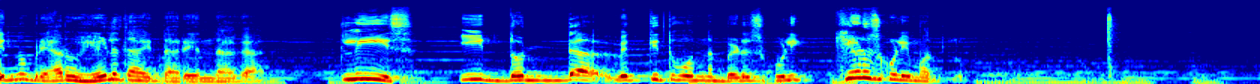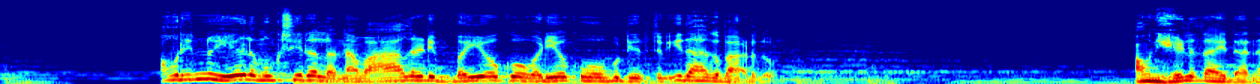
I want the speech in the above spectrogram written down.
ಇನ್ನೊಬ್ರು ಯಾರೋ ಹೇಳ್ತಾ ಇದ್ದಾರೆ ಎಂದಾಗ ಪ್ಲೀಸ್ ಈ ದೊಡ್ಡ ವ್ಯಕ್ತಿತ್ವವನ್ನು ಬೆಳೆಸ್ಕೊಳ್ಳಿ, ಕೇಳಿಸ್ಕೊಳ್ಳಿ ಮೊದಲು. ಅವರಿನ್ನೂ ಹೇಳ ಮುಗಿಸಿರಲ್ಲ, ನಾವು ಆಲ್ರೆಡಿ ಬೈಯೋಕೋ, ಹೊಡಿಯೋಕೋ ಹೋಗ್ಬಿಟ್ಟಿರ್ತೀವಿ, ಇದಾಗಬಾರ್ದು. ಅವನು ಹೇಳ್ತಾ ಇದ್ದಾನ?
